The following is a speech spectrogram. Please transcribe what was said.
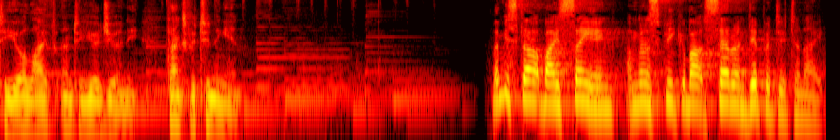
to your life and to your journey. Thanks for tuning in. Let me start by saying I'm going to speak about serendipity tonight.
